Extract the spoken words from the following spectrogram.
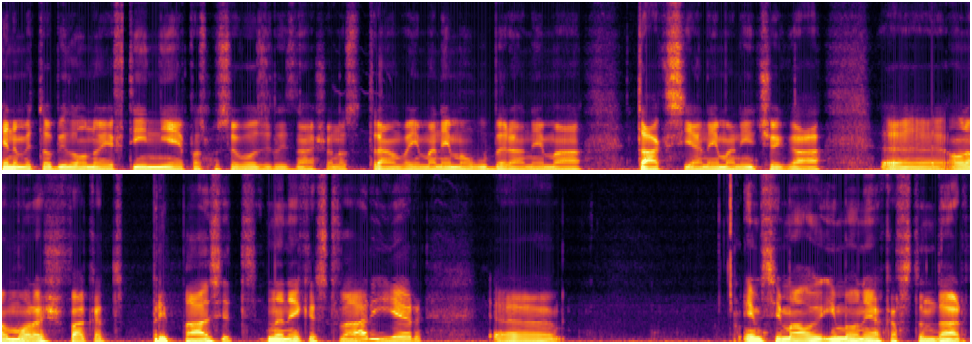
jer je to bilo ono jeftinije, pa smo se vozili, znaš, ono sa tramvajima, nema Ubera, nema taksija, nema ničega, e, ono, moraš fakat pripaziti na neke stvari, jer si malo imao nekakav standard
